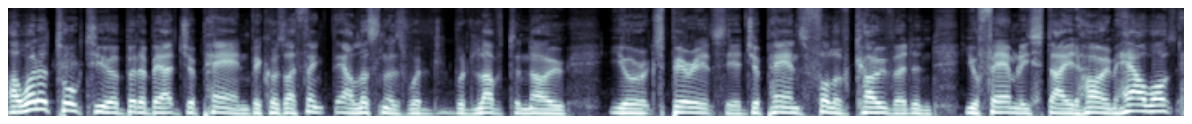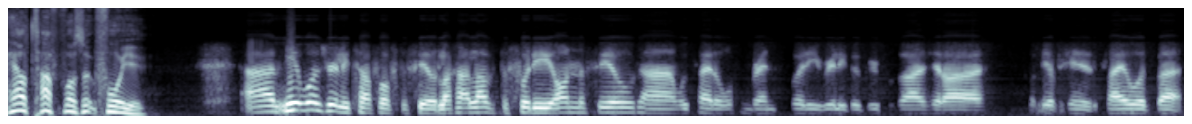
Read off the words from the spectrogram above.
I want to talk to you a bit about Japan because I think our listeners would, would love to know your experience there. Japan's full of COVID and your family stayed home. How was how tough was it for you? Um, yeah, it was really tough off the field. Like I loved the footy on the field. Uh, we played awesome brand footy, really good group of guys that I got the opportunity to play with. But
